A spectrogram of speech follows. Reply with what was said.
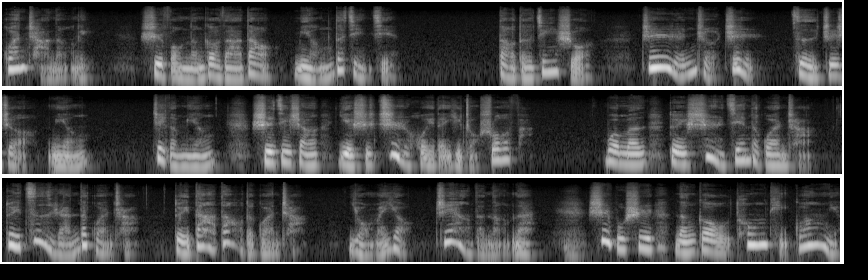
观察能力，是否能够达到明的境界。道德经说：“知人者智，自知者明。”这个“明”实际上也是智慧的一种说法。我们对世间的观察，对自然的观察，对大道的观察，有没有这样的能耐？是不是能够通体光明？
